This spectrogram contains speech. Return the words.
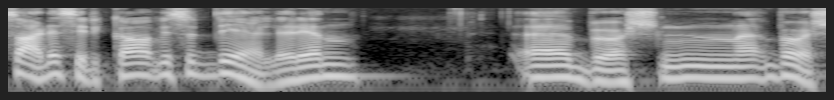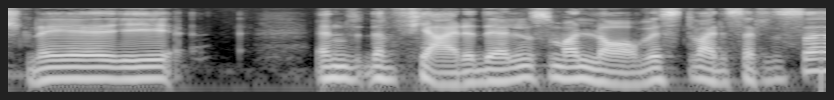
så er det ca. Hvis du deler inn eh, børsen, børsene i, en, den fjerdedelen som har lavest verdsettelse,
